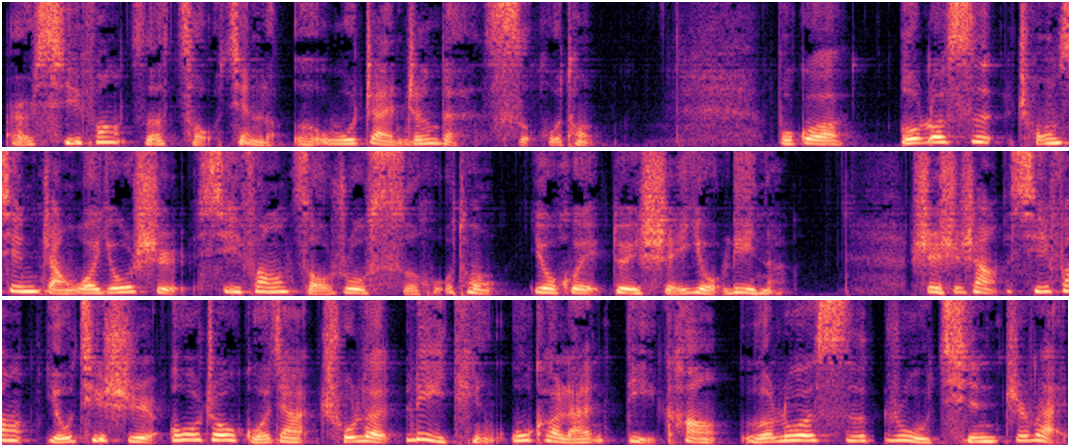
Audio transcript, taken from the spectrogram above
而西方则走进了俄乌战争的死胡同。不过，俄罗斯重新掌握优势，西方走入死胡同，又会对谁有利呢？事实上，西方尤其是欧洲国家，除了力挺乌克兰抵抗俄罗斯入侵之外，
